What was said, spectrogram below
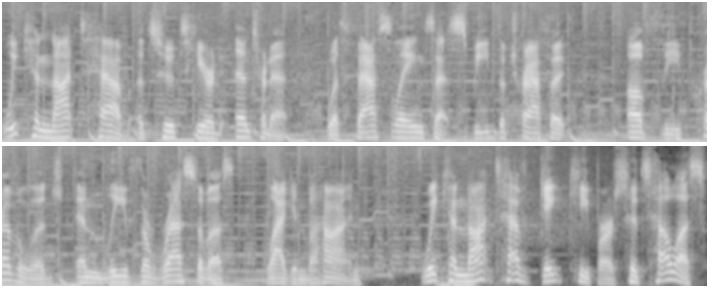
we cannot have a two-tiered internet with fast lanes that speed the traffic of the privileged and leave the rest of us lagging behind. We cannot have gatekeepers who tell us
